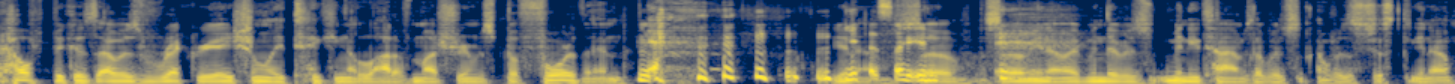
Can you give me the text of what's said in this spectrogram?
helped because I was recreationally taking a lot of mushrooms before then. Yeah. You know, so you- so so you know, I mean, there was many times I was I was just you know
